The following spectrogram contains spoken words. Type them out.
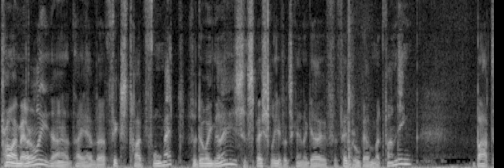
Primarily, uh, they have a fixed type format for doing these, especially if it's going to go for federal government funding. But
